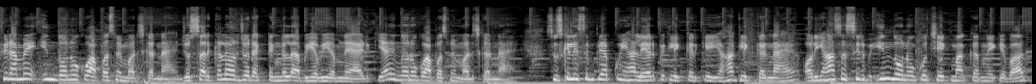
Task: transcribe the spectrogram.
फिर हमें इन दोनों को आपस में मर्ज करना है। जो सर्कल और जो रेक्टेंगल अभी अभी हमने ऐड किया, इन दोनों को आपस में मर्ज करना है। सो इसके लिए सिंपली आपको यहाँ लेयर पे क्लिक करके यहाँ क्लिक करना है और यहाँ से सिर्फ़ इन दोनों को चेक मार्क करने के बाद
